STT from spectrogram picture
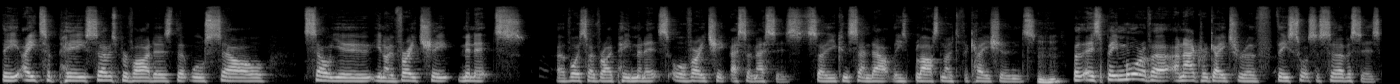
the A to P service providers that will sell sell you, you know, very cheap minutes, uh, voice over IP minutes, or very cheap SMSs. So you can send out these blast notifications. Mm-hmm. But it's been more of a, an aggregator of these sorts of services.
